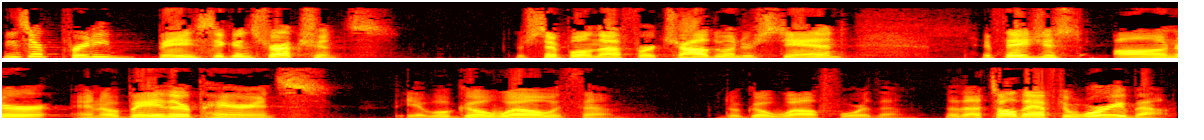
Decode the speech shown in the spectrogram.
These are pretty basic instructions. They're simple enough for a child to understand. If they just honor and obey their parents, it will go well with them. It'll go well for them. that's all they have to worry about.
